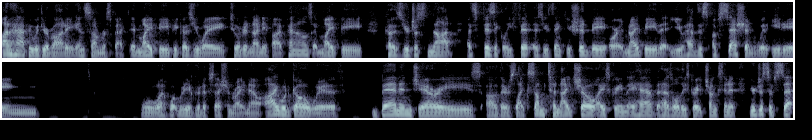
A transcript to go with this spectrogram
unhappy with your body in some respect. It might be because you weigh 295 pounds. It might be because you're just not as physically fit as you think you should be. Or it might be that you have this obsession with eating. What, what would be a good obsession right now? I would go with Ben and Jerry's. Oh, there's like some Tonight Show ice cream they have that has all these great chunks in it. You're just upset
